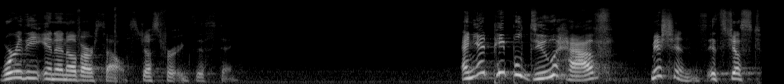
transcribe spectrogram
worthy in and of ourselves just for existing. And yet, people do have missions. It's just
